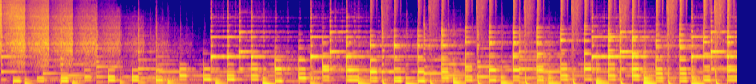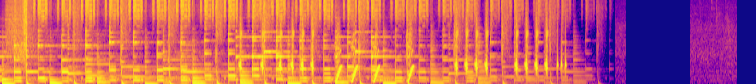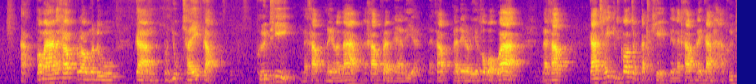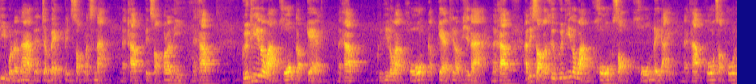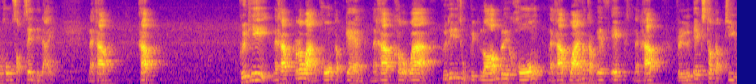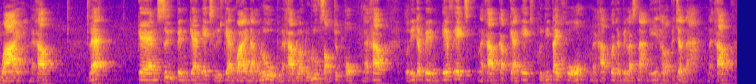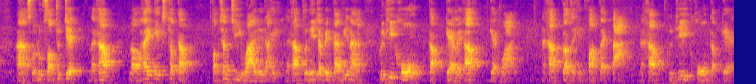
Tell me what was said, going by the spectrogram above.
you ต่อมานะครับเรามาดูการประยุกต์ใช้กับพื้นที่นะครับในระนาบนะครับ plane area นะครับ plane area เขาบอกว่านะครับการใช้อินทิกรัลจำกัดเขตเนี่ยนะครับในการหาพื้นที่บนระนาบเนี่ยจะแบ่งเป็น 2 ลักษณะนะครับเป็น 2 กรณีนะครับ พื้นที่ระหว่างโค้งกับแกนนะครับ พื้นที่ระหว่างโค้งกับแกนที่เราพิจารณานะครับ อันที่ 2 ก็คือพื้นที่ระหว่างโค้ง2โค้งใดๆนะครับโค้ง2โค้งโค้ง2 เส้นใดๆนะครับครับ พื้นที่นะครับระหว่างโค้งกับแกนนะครับเขาบอกว่าพื้นที่ที่ถูกปิดล้อมด้วยโค้งนะครับ y เท่ากับ fx นะครับหรือ x เท่ากับ gy นะครับและแกนซึ่งเป็นแกน x หรือแกน y ดังรูปนะครับ เราดูรูป 2.6 นะครับ ตัวนี้จะเป็น fx นะครับกับแกน x พื้นที่ใต้โค้งนะครับก็จะเป็นลักษณะนี้ถ้าเราพิจารณานะครับส่วนรูป 2.7 นะครับเราให้ x เท่ากับฟังก์ชัน gy ใดๆนะครับตัวนี้จะเป็นการพิจารณาพื้นที่โค้งกับแกนอะไรครับ แกน y นะครับก็จะเห็นความแตกต่างนะครับพื้นที่โค้งกับแกน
